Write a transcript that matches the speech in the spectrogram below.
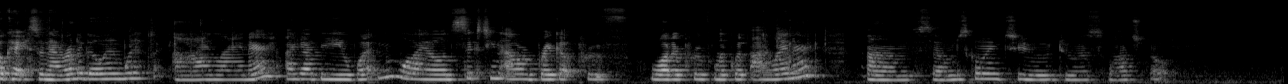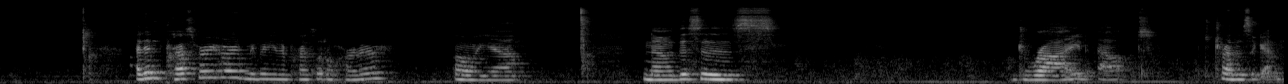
Okay, so now we're gonna go in with eyeliner. I got the Wet n Wild 16 hour breakup proof waterproof liquid eyeliner. Um, so I'm just going to do a swatch. Oh, I didn't press very hard. Maybe I need to press a little harder. Oh yeah. No, this is dried out. Let's try this again.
